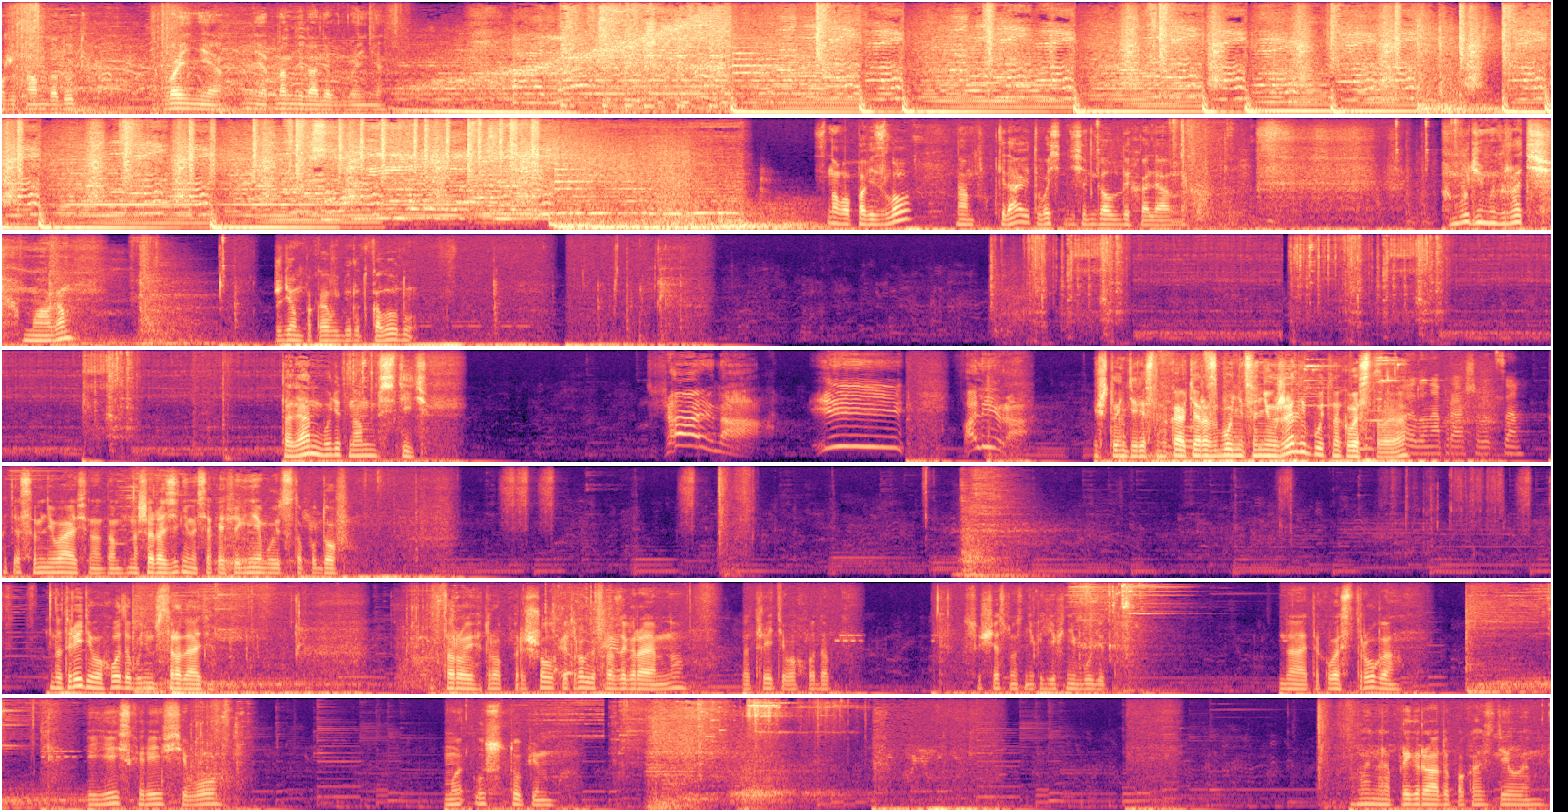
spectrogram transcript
может нам дадут вдвойне. Нет, нам не дали вдвойне. Снова повезло. Нам кидают 80 голды халявных. Будем играть магом. Ждем, пока выберут колоду. Толян будет нам мстить. Жайна и Валира. И что интересно, какая у тебя разбойница неужели будет на квестовая? а? Хотя сомневаюсь, она там на шаразине, на всякой фигне будет сто пудов. До третьего хода будем страдать. Второй дроп пришел, петроглиф разыграем, но до третьего хода существ у нас никаких не будет. Да, это квест строго. И ей, скорее всего, мы уступим. Давай, наверное, преграду пока сделаем.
